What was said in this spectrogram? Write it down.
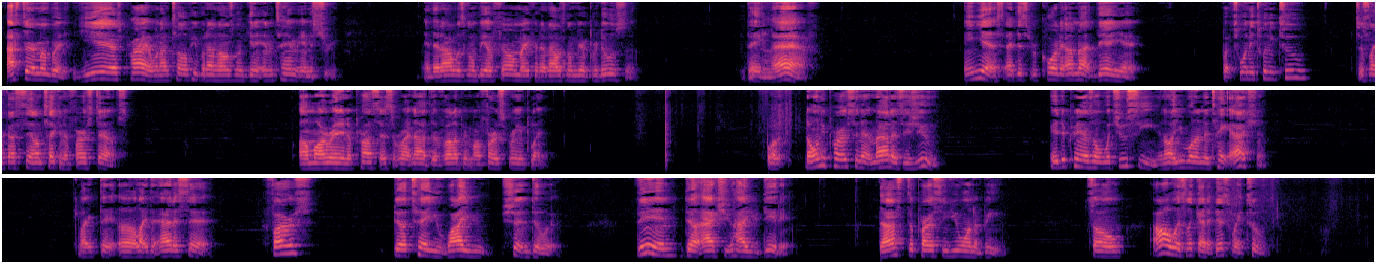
I still remember years prior when I told people that I was going to get in the entertainment industry and that I was going to be a filmmaker, that I was going to be a producer. They laugh. And yes, at this recording, I'm not there yet. But 2022, just like I said, I'm taking the first steps. I'm already in the process of right now developing my first screenplay. But the only person that matters is you. It depends on what you see and are you willing to take action. Like the uh, like the adage said, first they'll tell you why you shouldn't do it. Then they'll ask you how you did it. That's the person you want to be. So I always look at it this way too.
